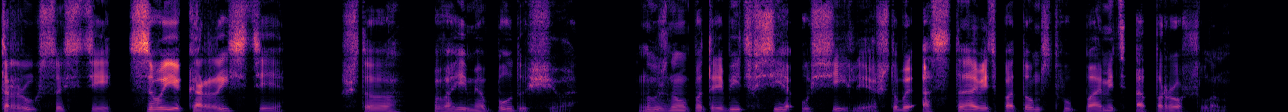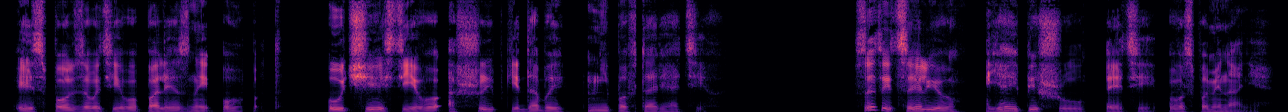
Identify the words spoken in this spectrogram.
трусости, своекорыстия, что во имя будущего Нужно употребить все усилия, чтобы оставить потомству память о прошлом, использовать его полезный опыт, учесть его ошибки, дабы не повторять их. С этой целью я и пишу эти воспоминания.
